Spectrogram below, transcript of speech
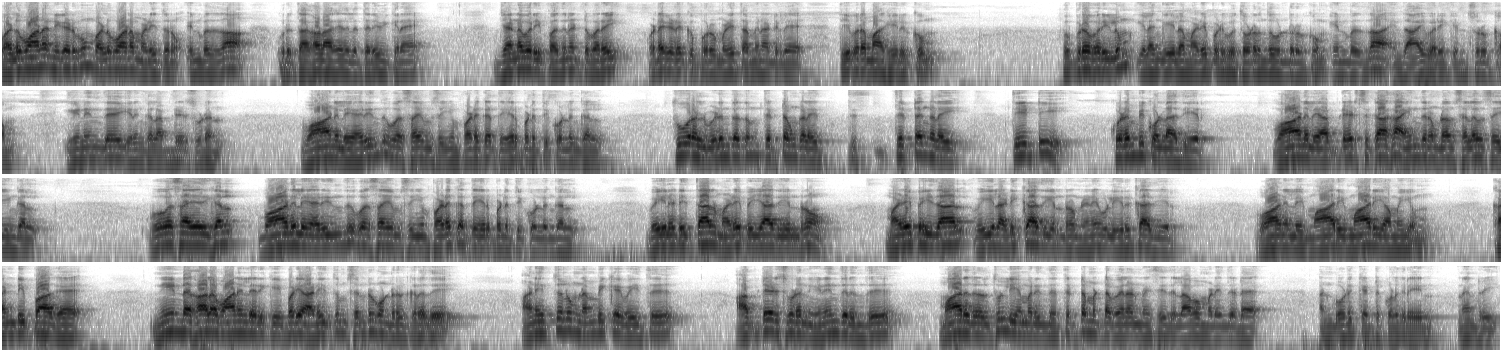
வலுவான நிகழ்வும் வலுவாடம் அழித்தரும் என்பது தான் ஒரு தகவலாக இதில் தெரிவிக்கிறேன். ஜனவரி பதினெட்டு வரை வடகிழக்கு பருவமழை தமிழ்நாட்டிலே தீவிரமாக இருக்கும். பிப்ரவரியிலும் இலங்கையில் மழைப்பொழிவு தொடர்ந்து கொண்டிருக்கும் என்பது தான் இந்த ஆய்வறிக்கையின் சுருக்கம். இணைந்தே இருங்கள் அப்டேட்ஸுடன் வானிலை அறிந்து விவசாயம் செய்யும் பழக்கத்தை ஏற்படுத்திக் கொள்ளுங்கள். தூறல் விழுந்ததும் திட்டங்களை திட்டங்களை தீட்டி குழம்பிக் கொள்ளாதீர். வானிலை அப்டேட்ஸுக்காக ஐந்து நிமிடம் செலவு செய்யுங்கள். விவசாயிகள் வானிலை அறிந்து விவசாயம் செய்யும் பழக்கத்தை ஏற்படுத்திக் கொள்ளுங்கள். வெயிலடித்தால் மழை பெய்யாது என்றும் மழை பெய்தால் வெயில் அடிக்காது என்றும் நினைவில் இருக்காதீர். வானிலை மாறி மாறி அமையும். கண்டிப்பாக நீண்டகால வானிலை அறிக்கைப்படி அனைத்தும் சென்று கொண்டிருக்கிறது. அனைத்திலும் நம்பிக்கை வைத்து அப்டேட்ஸுடன் இணைந்திருந்து மாறுதல் துல்லியம் அறிந்து திட்டமிட்ட வேளாண்மை செய்து லாபம் அடைந்திட அன்போடு கேட்டுக்கொள்கிறேன். நன்றி.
